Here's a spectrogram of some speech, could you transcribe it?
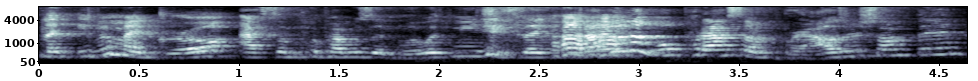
Like even my girl at some point probably was annoyed with me. She's like, "When I'm gonna go put on some brows or something."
